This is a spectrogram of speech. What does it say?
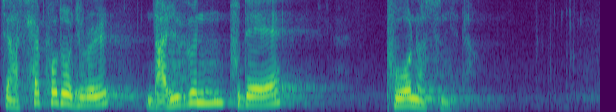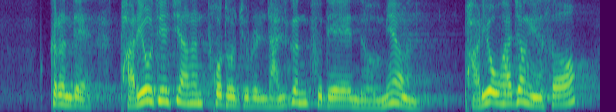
자, 새 포도주를 낡은 부대에 부어 넣습니다. 그런데 발효되지 않은 포도주를 낡은 부대에 넣으면 발효 과정에서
